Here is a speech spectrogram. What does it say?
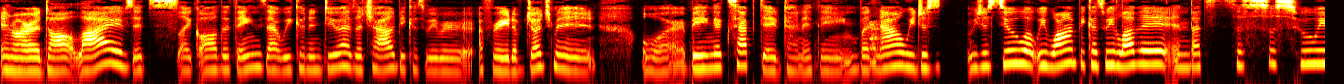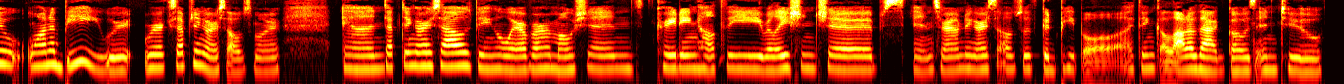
in our adult lives, it's like all the things that we couldn't do as a child because we were afraid of judgment or being accepted kind of thing. But now we just we just do what we want because we love it and that's just who we want to be. We're we're accepting ourselves more and accepting ourselves, being aware of our emotions, creating healthy relationships, and surrounding ourselves with good people. I think a lot of that goes into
